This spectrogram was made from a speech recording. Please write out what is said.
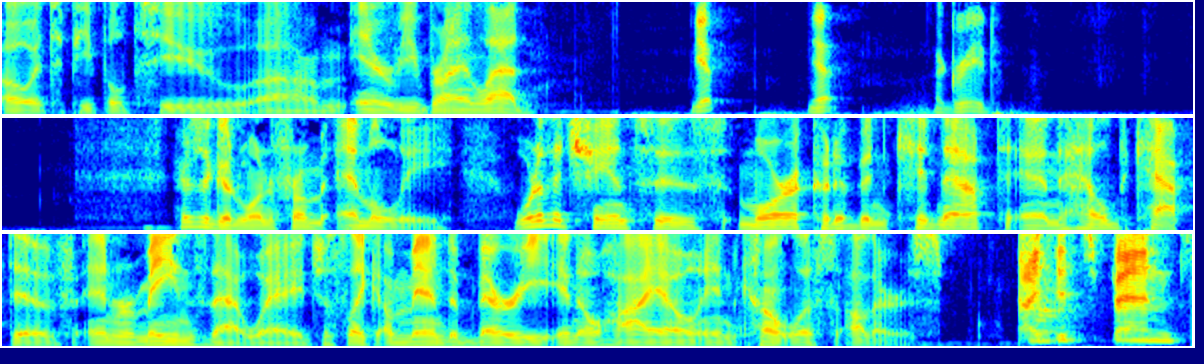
owe it to people to um, interview Brian Ladd. Yep. Yep. Agreed. Here's a good one from Emily. What are the chances Maura could have been kidnapped and held captive and remains that way, just like Amanda Berry in Ohio and countless others? I did spend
